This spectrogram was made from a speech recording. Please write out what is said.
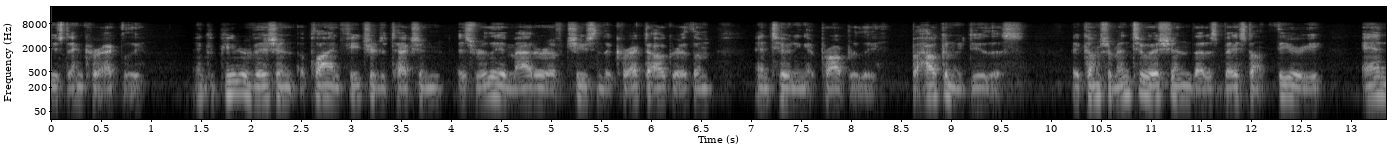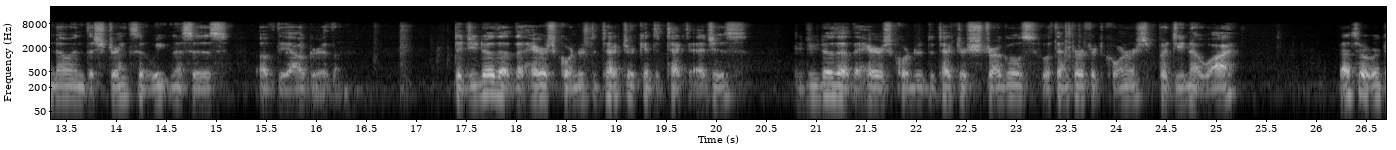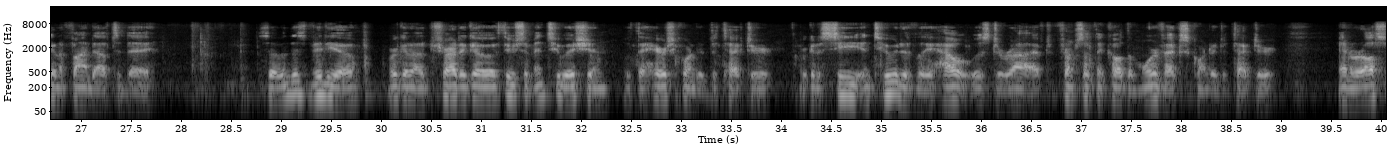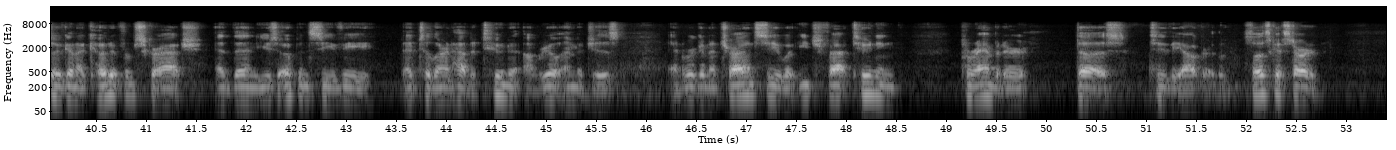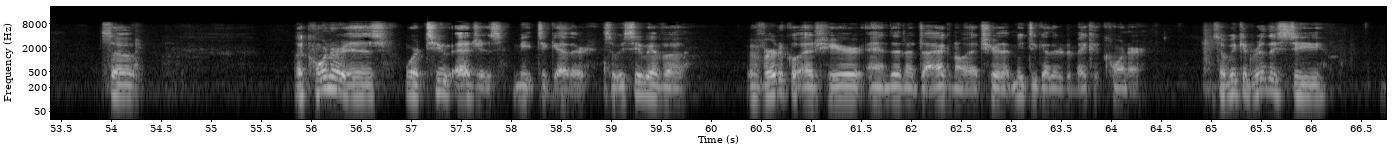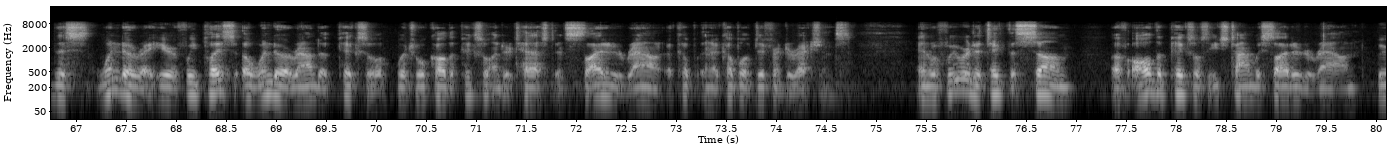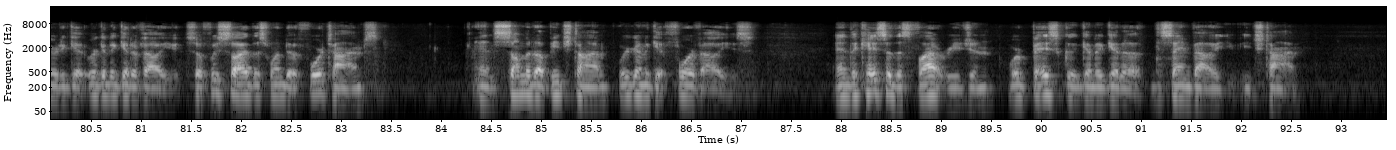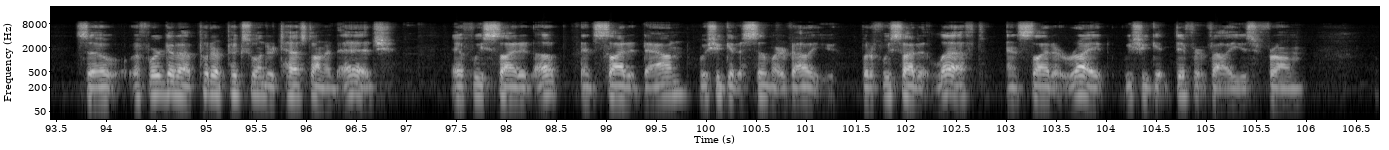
used incorrectly. In computer vision, applying feature detection is really a matter of choosing the correct algorithm and tuning it properly. But how can we do this? It comes from intuition that is based on theory and knowing the strengths and weaknesses of the algorithm. Did you know that the Harris corner detector can detect edges? Did you know that the Harris corner detector struggles with imperfect corners, but do you know why? That's what we're going to find out today. So in this video, we're going to try to go through some intuition with the Harris corner detector. We're going to see intuitively how it was derived from something called the Moravec corner detector. And we're also going to code it from scratch and then use OpenCV to learn how to tune it on real images. And we're going to try and see what each fat tuning parameter does to the algorithm. So let's get started. So a corner is where two edges meet together. So we see we have a, a vertical edge here and then a diagonal edge here that meet together to make a corner. So we could really see this window right here. If we place a window around a pixel, which we'll call the pixel under test, and slide it around a couple in a couple of different directions. And if we were to take the sum of all the pixels each time we slide it around, we were to get we're going to get a value. So if we slide this window four times, and sum it up each time, we're going to get four values. In the case of this flat region, we're basically going to get a, the same value each time. So if we're going to put our pixel under test on an edge, if we slide it up and slide it down, we should get a similar value. But if we slide it left and slide it right, we should get different values from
